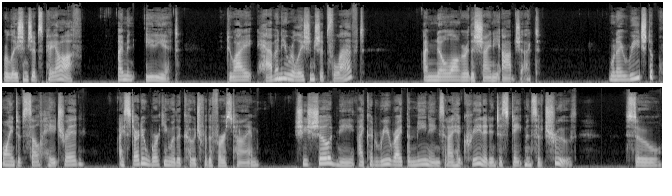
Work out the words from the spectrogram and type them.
Relationships pay off. I'm an idiot. Do I have any relationships left? I'm no longer the shiny object. When I reached a point of self hatred, I started working with a coach for the first time. She showed me I could rewrite the meanings that I had created into statements of truth. So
